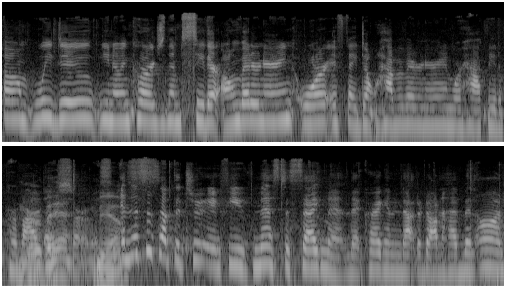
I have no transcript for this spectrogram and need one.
Um, we do, you know, encourage them to see their own veterinarian, or if they don't have a veterinarian, we're happy to provide a those vet. services. Yeah. And this is something too. If you've missed a segment that Craig and Dr. Donna have been on,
